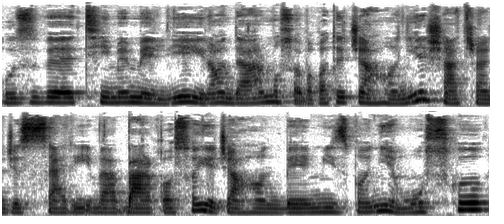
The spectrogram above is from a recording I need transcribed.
عضو تیم ملی ایران در مسابقات جهانی شطرنج سریع و برقاسای جهان به میزبانی مسکو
